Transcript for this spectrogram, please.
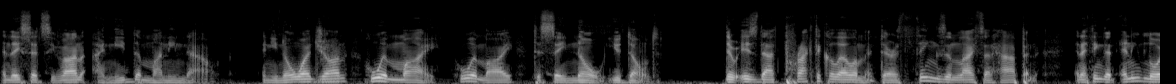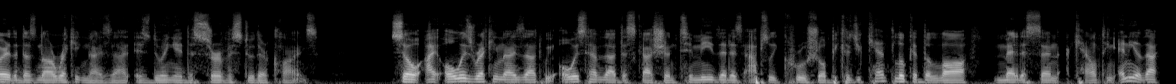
And they said, Sivan, I need the money now. And you know what, John? Who am I? Who am I to say, no, you don't? There is that practical element. There are things in life that happen. And I think that any lawyer that does not recognize that is doing a disservice to their clients. So I always recognize that. We always have that discussion. To me, that is absolutely crucial because you can't look at the law, medicine, accounting, any of that.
